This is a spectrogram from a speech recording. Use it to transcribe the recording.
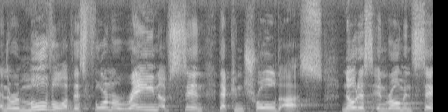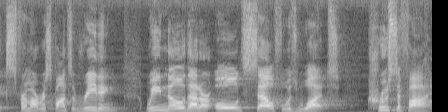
and the removal of this former reign of sin that controlled us Notice in Romans 6 from our responsive reading, we know that our old self was what? Crucified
